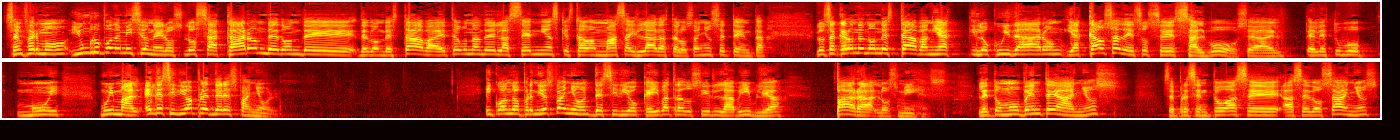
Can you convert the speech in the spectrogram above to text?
Se enfermó y un grupo de misioneros lo sacaron de donde, de donde estaba. Esta es una de las etnias que estaban más aisladas hasta los años 70. Lo sacaron de donde estaban y, y lo cuidaron y a causa de eso se salvó. O sea, él, él estuvo muy, muy mal. Él decidió aprender español. Y cuando aprendió español, decidió que iba a traducir la Biblia para los Mijes. Le tomó 20 años, se presentó hace, hace dos años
